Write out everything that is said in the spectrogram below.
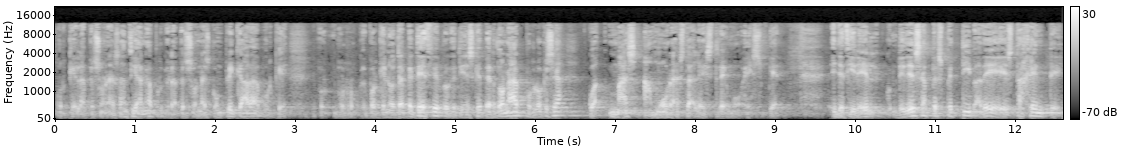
porque la persona es anciana, porque la persona es complicada, porque, por, por, porque no te apetece, porque tienes que perdonar, por lo que sea, más amor hasta el extremo es. Bien. Es decir, él, desde esa perspectiva de esta gente,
